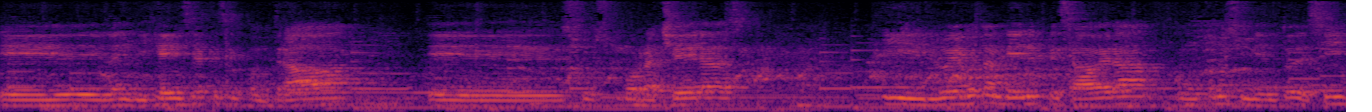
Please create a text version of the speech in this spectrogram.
eh, la indigencia que se encontraba, eh, sus borracheras, y luego también empezaba a ver a un conocimiento de sí,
